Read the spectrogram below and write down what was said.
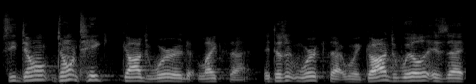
See, don't, don't take God's word like that. It doesn't work that way. God's will is that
